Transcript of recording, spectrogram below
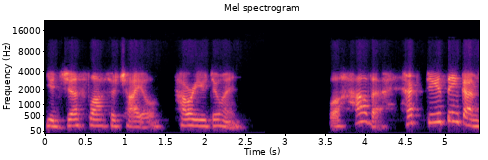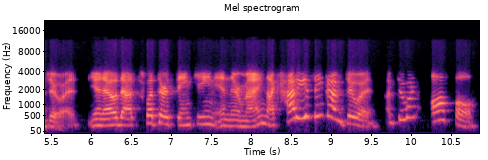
You just lost a child. How are you doing? well, how the heck do you think I'm doing? You know, that's what they're thinking in their mind. Like, how do you think I'm doing? I'm doing awful.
